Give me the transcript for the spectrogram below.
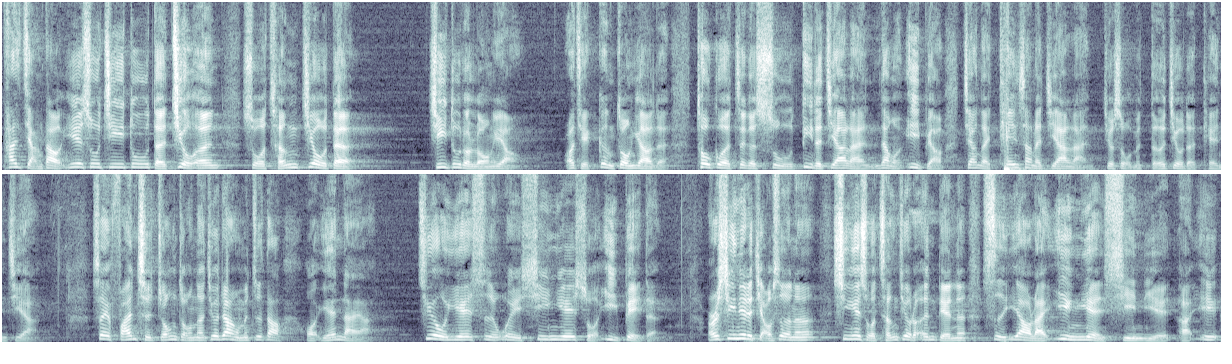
他是讲到耶稣基督的救恩所成就的基督的荣耀，而且更重要的，透过这个属地的迦南，让我们预表将来天上的迦南，就是我们得救的天家。所以凡此种种呢，就让我们知道哦，原来啊，旧约是为新约所预备的。而新约的角色呢？新约所成就的恩典呢，是要来应验新约啊！应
